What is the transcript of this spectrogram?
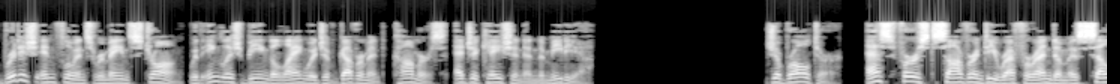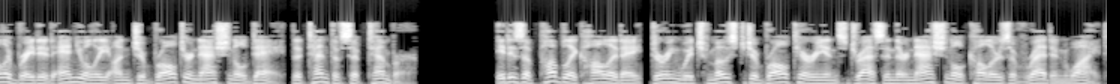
British influence remains strong, with English being the language of government, commerce, education and the media. Gibraltar first sovereignty referendum is celebrated annually on Gibraltar National Day, the 10th of September. It is a public holiday during which most Gibraltarians dress in their national colors of red and white.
